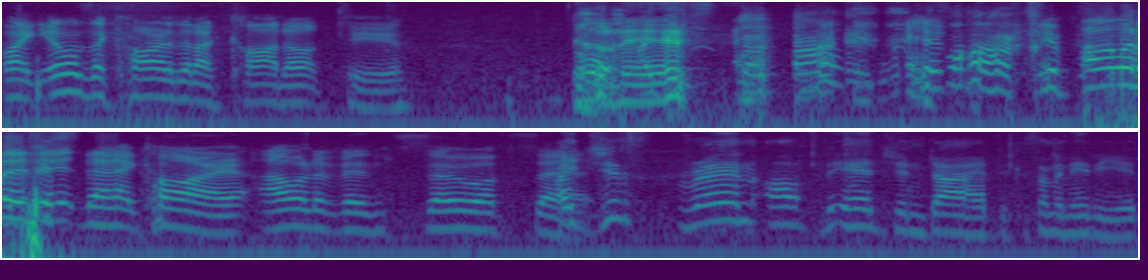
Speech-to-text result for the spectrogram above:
Like it was a car that I caught up to. Oh man. Died. Fuck! If I would have hit that car, I would have been so upset. I just ran off the edge and died because I'm an idiot.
